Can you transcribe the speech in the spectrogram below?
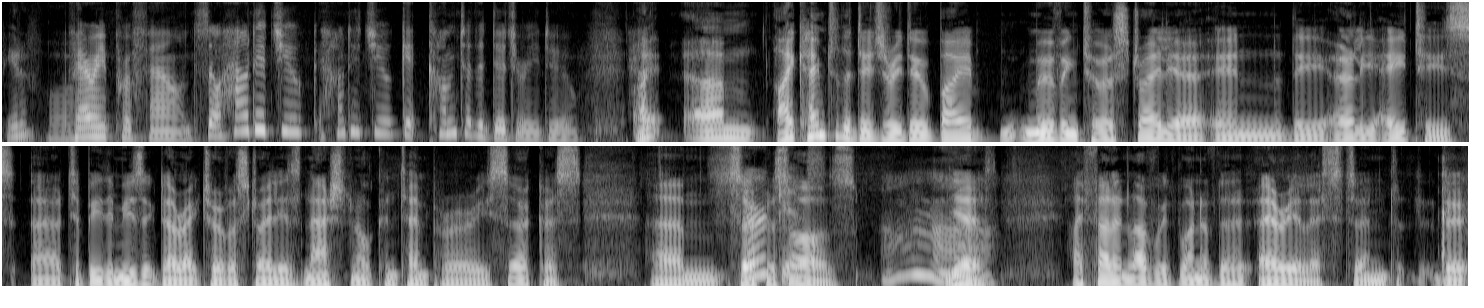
Beautiful. very profound. So, how did you how did you get come to the didgeridoo? I um I came to the didgeridoo by moving to Australia in the early '80s uh, to be the music director of Australia's national contemporary circus, um, Circus, Circus? Oz. Ah, Yes, I fell in love with one of the aerialists and the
